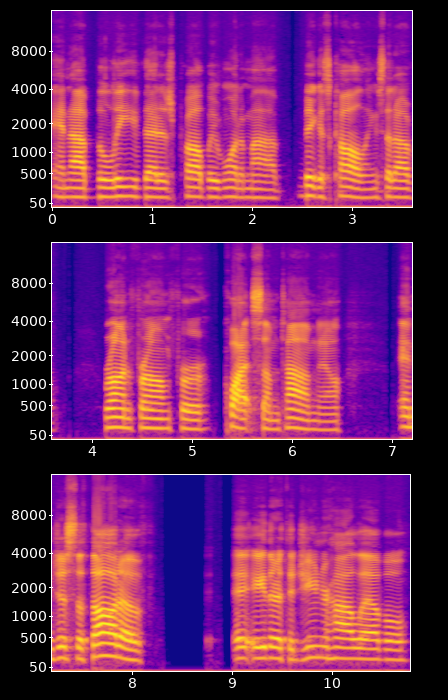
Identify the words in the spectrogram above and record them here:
and I believe that is probably one of my biggest callings that I've run from for quite some time now. And just the thought of either at the junior high level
